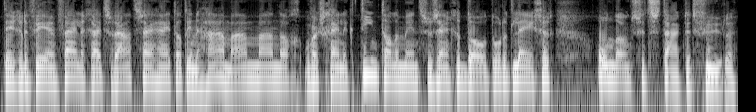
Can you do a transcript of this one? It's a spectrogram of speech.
Tegen de VN-veiligheidsraad zei hij dat in Hama maandag waarschijnlijk tientallen mensen zijn gedood door het leger, ondanks het staakt het vuren.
